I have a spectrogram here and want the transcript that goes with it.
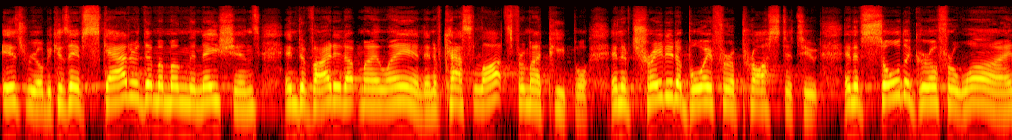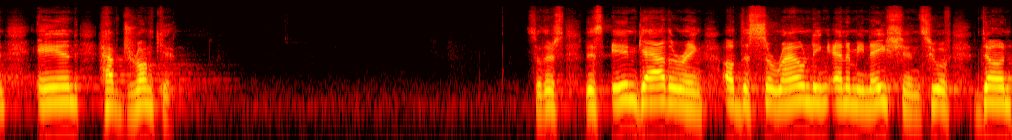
Israel, because they have scattered them among the nations and divided up my land, and have cast lots for my people, and have traded a boy for a prostitute, and have sold a girl for wine, and have drunk it. So there's this ingathering of the surrounding enemy nations who have done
